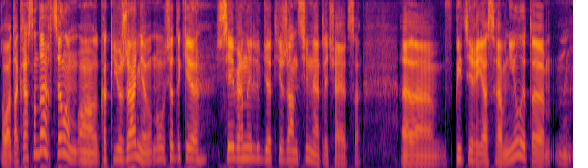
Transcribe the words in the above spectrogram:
Вот. А Краснодар в целом, э, как южане, ну, все-таки северные люди от южан сильно отличаются. Э, в Питере я сравнил это. м,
